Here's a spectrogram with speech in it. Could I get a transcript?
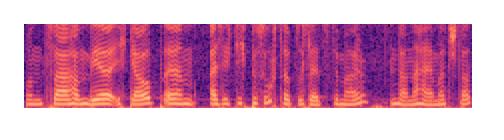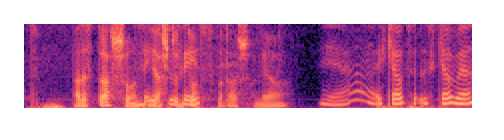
Und zwar haben wir, ich glaube, ähm, als ich dich besucht habe das letzte Mal in deiner Heimatstadt, war das das schon? Face ja, stimmt, face. das war das schon, ja. Ja, ich glaube, ich glaube, ja.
